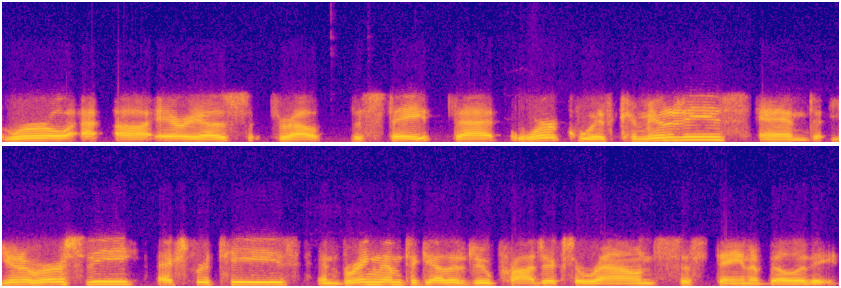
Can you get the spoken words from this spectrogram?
rural uh, areas throughout the state that work with communities and university expertise and bring them together to do projects around sustainability.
